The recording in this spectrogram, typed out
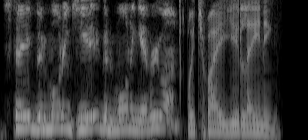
Steve, good morning to you. Good morning, everyone. Which way are you leaning?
